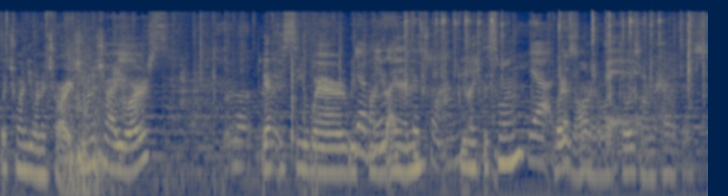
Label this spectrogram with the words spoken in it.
Which one do you want to charge? You want to try yours? We have to see where we Yeah, plug we it like in. this one. You like this one? Yeah. What is on it? What goes on it? I like this.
